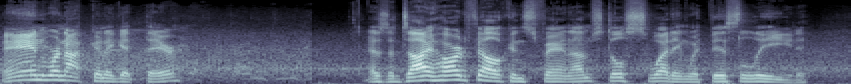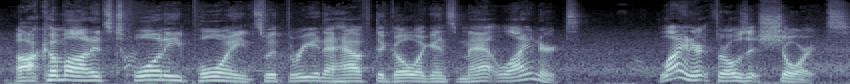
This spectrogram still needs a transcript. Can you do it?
And we're not going to get there. As a die-hard Falcons fan, I'm still sweating with this lead. Oh, come on. It's 20 points with three and a half to go against Matt Leinart. Leinart throws it short.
